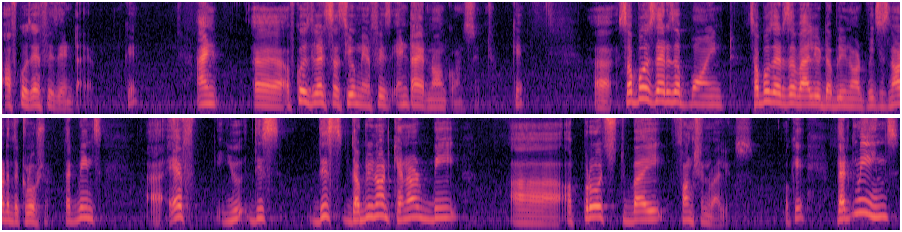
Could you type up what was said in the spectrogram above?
Of course f is entire okay? And uh, of course let us assume f is entire non-constant okay. Uh, suppose there is a point suppose there is a value w naught which is not in the closure that means uh, f you this this w naught cannot be uh, approached by function values okay that means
